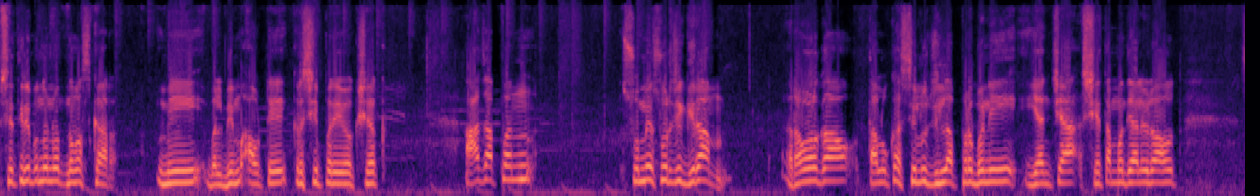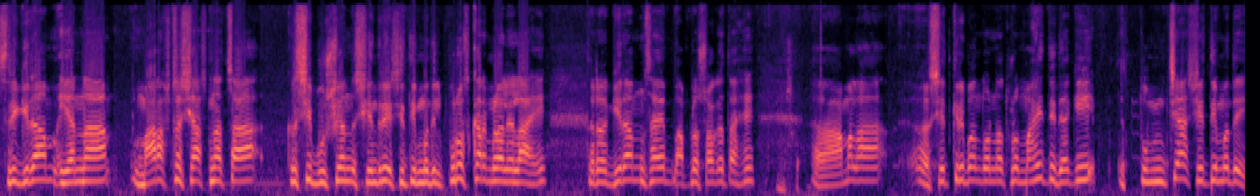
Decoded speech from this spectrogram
शेतकरी बंधूंनो नमस्कार. मी बलभीम आवटे कृषी पर्यवेक्षक. आज आपण सोमेश्वरजी गिराम रवळगाव तालुका सेलू जिल्हा परभणी यांच्या शेतामध्ये आलेलो आहोत. श्री गिराम यांना महाराष्ट्र शासनाचा कृषीभूषण सेंद्रिय शेतीमधील पुरस्कार मिळालेला आहे. तर गिराम साहेब आपलं स्वागत आहे. आम्हाला शेतकरी बांधवांना थोडं माहिती द्या की तुमच्या शेतीमध्ये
